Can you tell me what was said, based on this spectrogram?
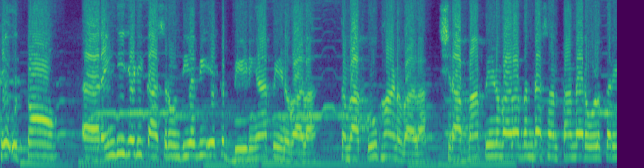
ਤੇ ਉੱਤੋਂ ਅਹ, ਰਹਿੰਦੀ ਜਿਹੜੀ ਕਸਰ ਹੁੰਦੀ ਹੈ ਵੀ ਇੱਕ ਬੀੜੀਆਂ ਪੀਣ ਵਾਲਾ ਤੰਬਾਕੂ ਖਾਣ ਵਾਲਾ ਸ਼ਰਾਬਾਂ ਪੀਣ ਵਾਲਾ ਬੰਦਾ ਸੰਤਾਂ ਦਾ ਰੋਲ ਕਰੇ।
